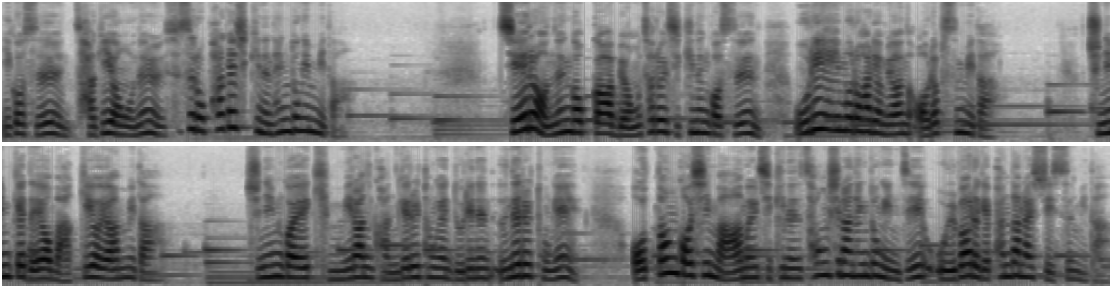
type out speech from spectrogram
이것은 자기 영혼을 스스로 파괴시키는 행동입니다. 지혜를 얻는 것과 명철을 지키는 것은 우리의 힘으로 하려면 어렵습니다. 주님께 내어 맡기어야 합니다. 주님과의 긴밀한 관계를 통해 누리는 은혜를 통해 어떤 것이 마음을 지키는 성실한 행동인지 올바르게 판단할 수 있습니다.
